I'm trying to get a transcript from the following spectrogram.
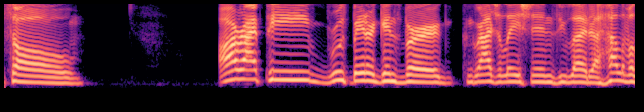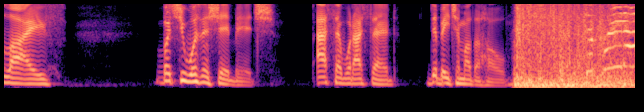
So, RIP Ruth Bader Ginsburg, congratulations, you led a hell of a life, but you wasn't shit, bitch. I said what I said. Debate your mother hoe. To freedom!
